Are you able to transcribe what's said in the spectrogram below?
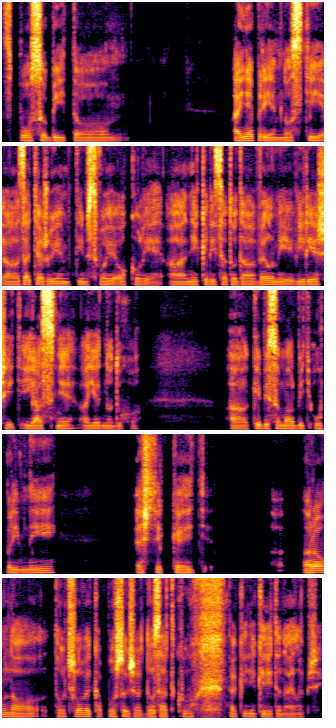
spôsobí to aj nepríjemnosti a zaťažujem tým svoje okolie a niekedy sa to dá veľmi vyriešiť jasne a jednoducho. A keby som mal byť úprimný, ešte keď rovno toho človeka pošleš až do zadku, tak niekedy je to najlepšie.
